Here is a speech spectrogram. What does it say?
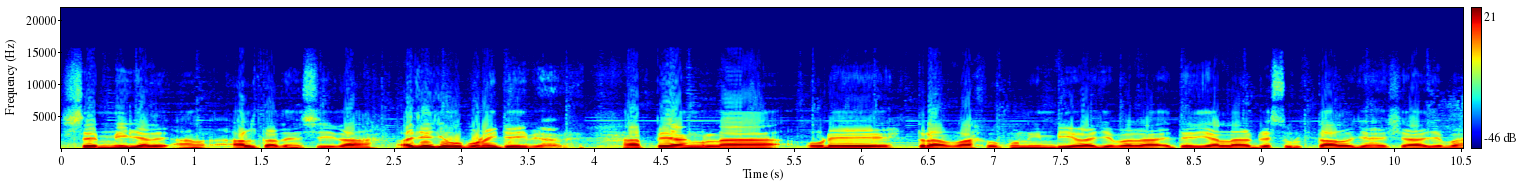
semilla de alta densidad. Yo por Japean la ore trabajo con envío a llevar a los resultados ya se lleva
